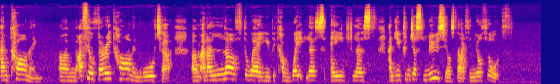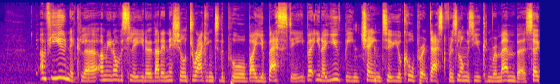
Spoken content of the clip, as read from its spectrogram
and calming. Um, I feel very calm in the water, um, and I love the way you become weightless, ageless, and you can just lose yourself in your thoughts. And for you, Nicola, I mean, obviously, you know, that initial dragging to the pool by your bestie, but, you know, you've been chained to your corporate desk for as long as you can remember. So,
